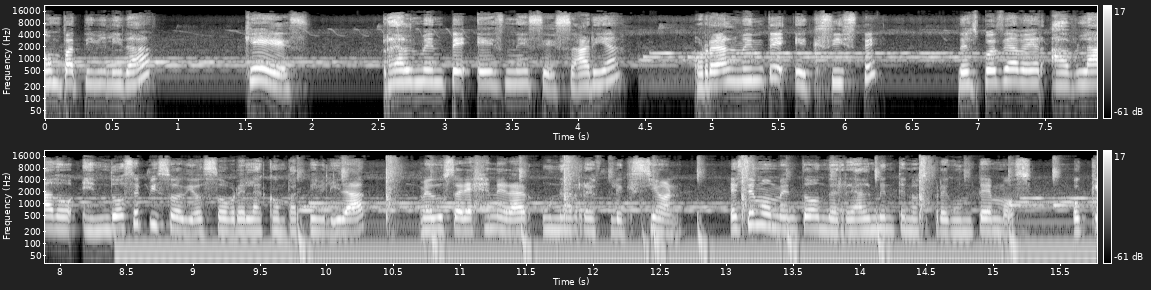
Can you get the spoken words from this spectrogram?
¿Compatibilidad? ¿Qué es? ¿Realmente es necesaria? ¿O realmente existe? Después de haber hablado en dos episodios sobre la compatibilidad, me gustaría generar una reflexión. Ese momento donde realmente nos preguntemos, ok,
